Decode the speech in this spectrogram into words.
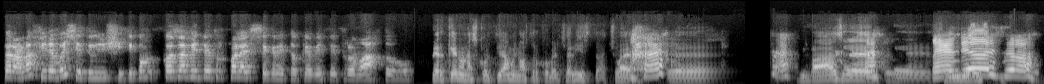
Però alla fine voi siete riusciti. Com- cosa avete, qual è il segreto che avete trovato? Perché non ascoltiamo il nostro commercialista? Cioè, eh, di base... Eh, Grandioso!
